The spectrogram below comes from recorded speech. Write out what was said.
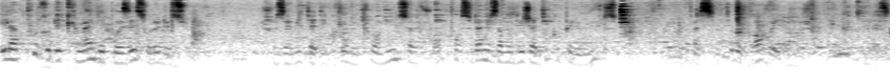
et la poudre de déposée sur le dessus. Vous invite à découvrir le tout en une seule fois. Pour cela, nous avons déjà découpé le mousse pour faciliter le grand voyage. Merci.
